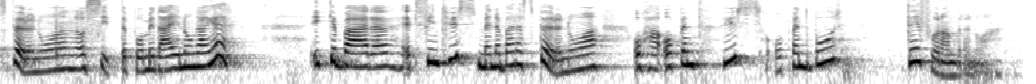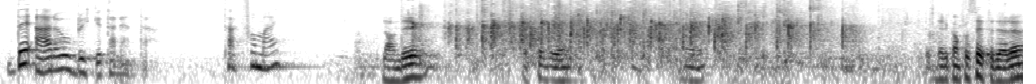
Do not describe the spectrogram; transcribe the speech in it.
spørre noen å sitte på med deg noen ganger. Ikke bare et fint hus, men bare spørre noe. Å ha åpent hus, åpent bord, det forandrer noe. Det er å bruke talentet. Takk for meg. Landi. Takk for det. Dere kan få sette dere.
